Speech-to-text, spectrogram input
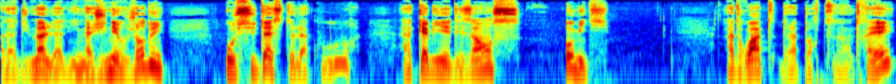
on a du mal à l'imaginer aujourd'hui, au sud-est de la cour, un cabinet d'aisance au midi. À droite de la porte d'entrée,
